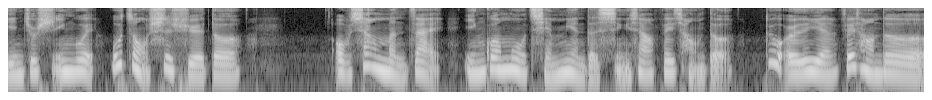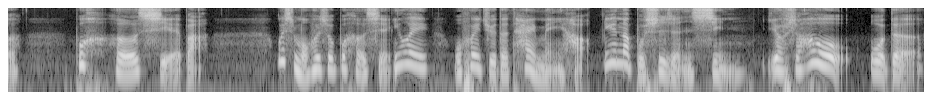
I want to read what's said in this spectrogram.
因，就是因为我总是觉得偶像们在。荧光幕前面的形象非常的，对我而言非常的不和谐吧？为什么会说不和谐？因为我会觉得太美好，因为那不是人性。有时候我的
